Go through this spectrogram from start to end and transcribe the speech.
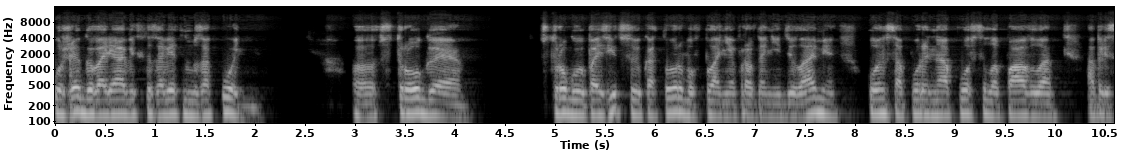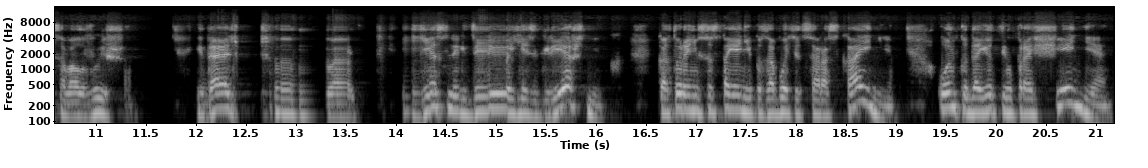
уже говоря о ветхозаветном законе. Э, строгое строгую позицию которого в плане оправдания делами он с опорой на апостола Павла обрисовал выше. И дальше он говорит, если где-либо есть грешник, который не в состоянии позаботиться о раскаянии, он подает ему прощение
